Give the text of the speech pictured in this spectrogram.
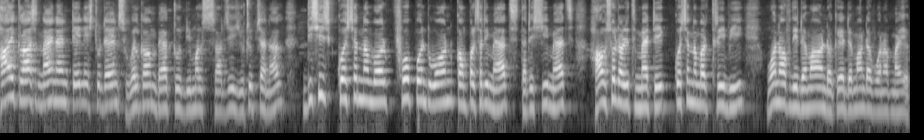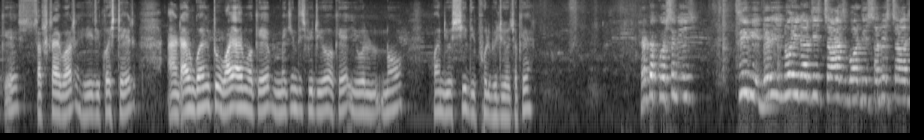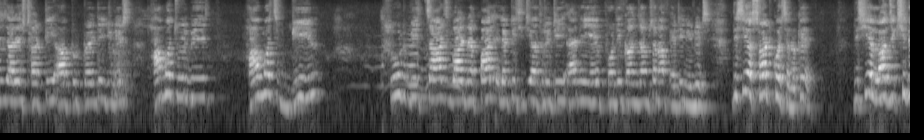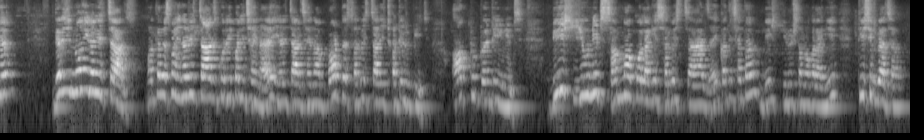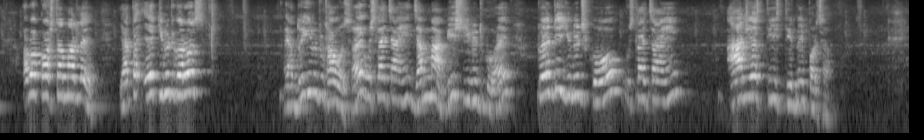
Hi class 9 and 10 students welcome back to Bimal Sarji YouTube channel. This is question number 4.1 compulsory maths that is C maths household arithmetic. Question number 3b one of the demand okay demand of one of my okay subscriber he requested. And I am going to why I am okay making this video okay you will know when you see the full videos okay. Here the question is 3b there is no energy charge but the service charge is rs 30 up to 20 units how much will be how much bill should be charged by nepal electricity authority nea for the consumption of 18 units this is a short question okay this is a logic see there there is no energy charge मतलब यसमा energy charge कुनै पनि छैन है energy charge छैन but the service charge thirty rupees up to twenty units बिस युनिटसम्मको लागि सर्भिस चार्ज है कति छ त? बिस युनिटसम्मको लागि तिस रुपियाँ छ। अब कस्टमरले या त एक युनिट गरोस् या दुई युनिट उठाओस् है उसलाई चाहिँ जम्मा बिस युनिटको है ट्वेन्टी युनिट्सको उसलाई चाहिँ आरएस तिस तिर्नै पर्छ।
